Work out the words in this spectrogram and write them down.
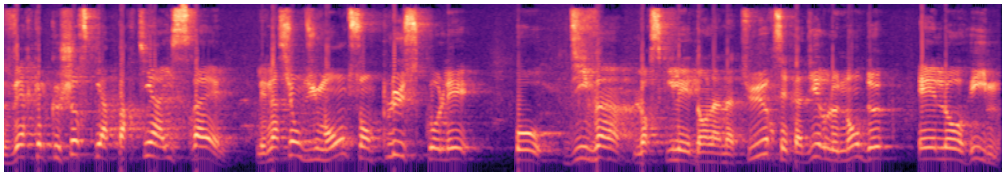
vers quelque chose qui appartient à Israël. Les nations du monde sont plus collées au divin lorsqu'il est dans la nature, c'est-à-dire le nom de Elohim.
